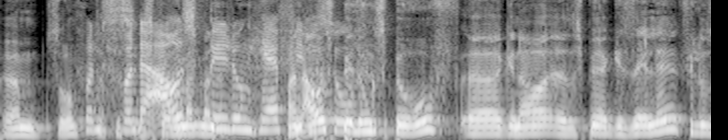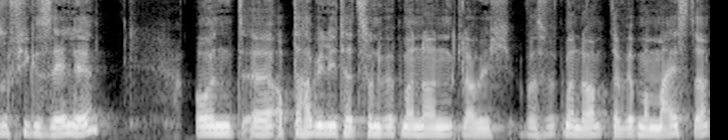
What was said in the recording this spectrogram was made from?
Ähm, so, von, von der Ausbildung mein, mein, her Philosoph. Mein Ausbildungsberuf, äh, genau, also ich bin ja Geselle, Philosophie-Geselle. Und äh, ab der Habilitation wird man dann, glaube ich, was wird man da? Da wird man Meister.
